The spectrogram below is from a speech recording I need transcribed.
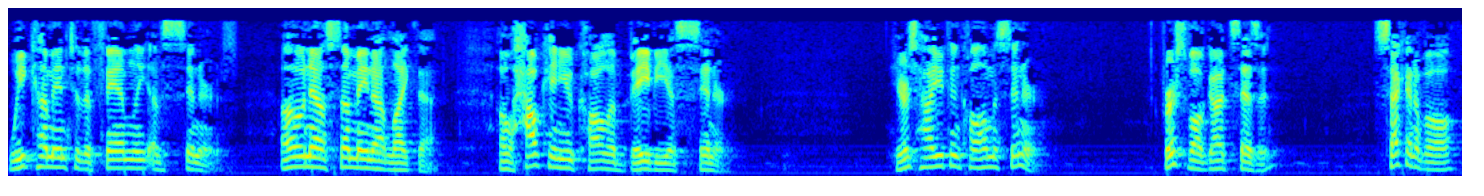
we come into the family of sinners. Oh, now some may not like that. Oh, how can you call a baby a sinner? Here's how you can call him a sinner. First of all, God says it. Second of all,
